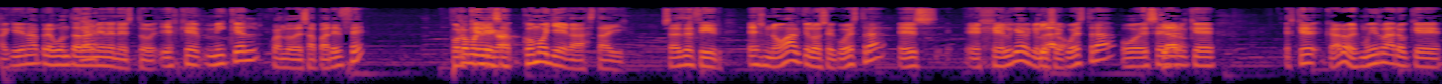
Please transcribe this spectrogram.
Aquí hay una pregunta Claro. también en esto. Y es que Mikkel, cuando desaparece, ¿por ¿Cómo qué llega? desa- ¿cómo llega hasta ahí? O sea, es decir, ¿es Noah el que lo secuestra? ¿Es, Helge el que lo secuestra? ¿O es él Claro. el que.? Es que, claro, es muy raro que,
